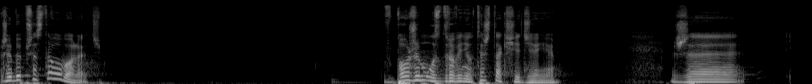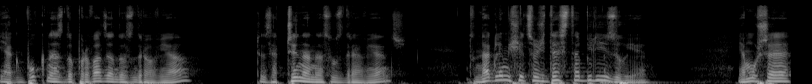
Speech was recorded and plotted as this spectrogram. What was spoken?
żeby przestało boleć. W Bożym uzdrowieniu też tak się dzieje, że jak Bóg nas doprowadza do zdrowia, czy zaczyna nas uzdrawiać, to nagle mi się coś destabilizuje. Ja muszę,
